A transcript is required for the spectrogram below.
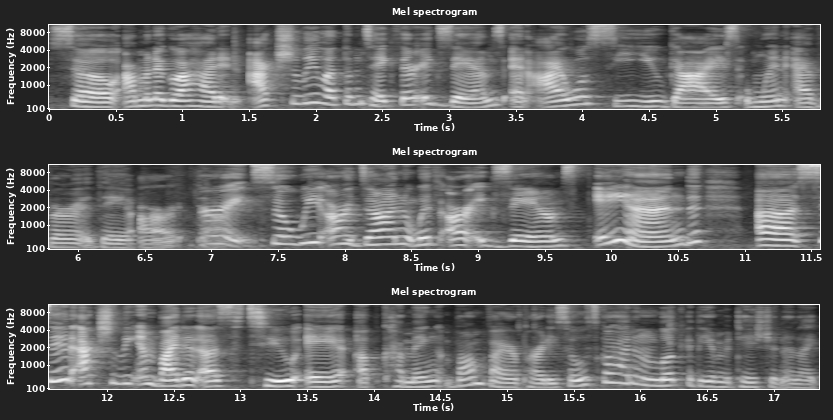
So I'm going to go ahead and actually let them take their exams, and I will see you guys whenever they are done. All right, so we are done with our exams, and uh, Sid actually invited us to a upcoming bonfire party. So let's go ahead and look at the invitation, and I,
